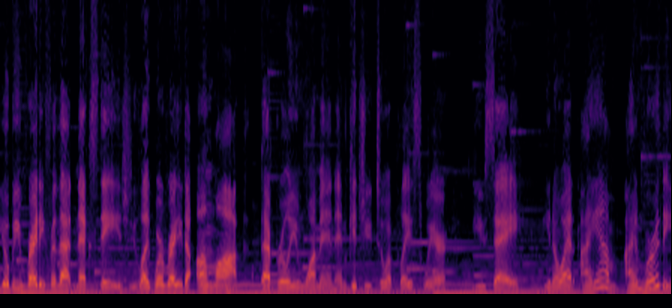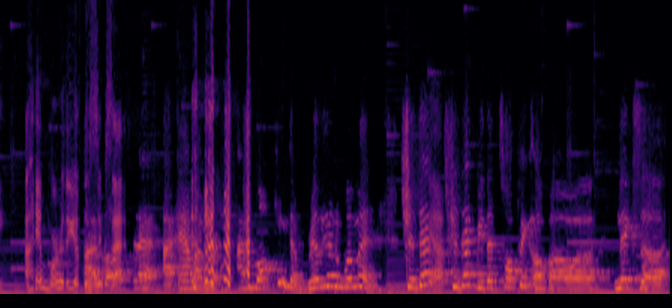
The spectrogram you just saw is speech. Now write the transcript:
you'll be ready for that next stage like we're ready to unlock that brilliant woman and get you to a place where you say you know what? I am. I am worthy. I am worthy of the I success. Love that. I am. I'm, I'm the brilliant woman. Should that yep. should that be the topic of our next uh,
